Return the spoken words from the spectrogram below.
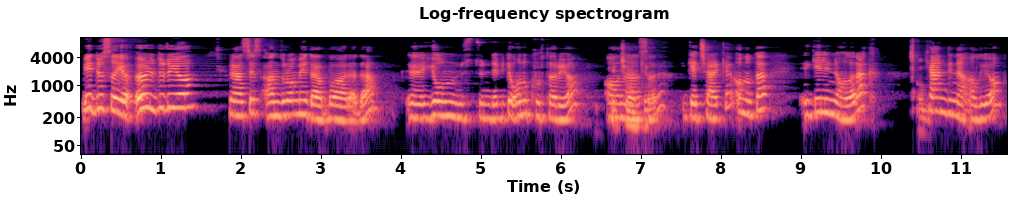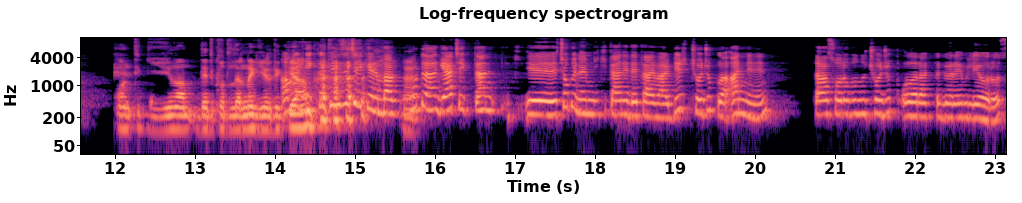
Medusa'yı öldürüyor. Prenses Andromeda bu arada e, yolunun üstünde bir de onu kurtarıyor. Ondan Geçerken. sonra geçerken onu da e, gelini olarak Alıyor. kendine alıyor. Antik Yunan dedikodularına girdik Ama bir an. dikkatinizi çekerim. Bak Evet. burada gerçekten e, çok önemli iki tane detay var. Bir çocukla annenin daha sonra bunu çocuk olarak da görebiliyoruz.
